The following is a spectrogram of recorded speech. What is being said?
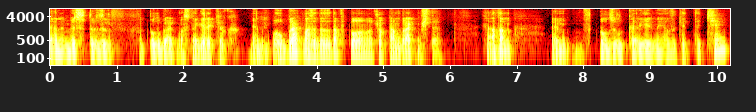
Yani Mesut Özil futbolu bırakmasına gerek yok. Yani o bırakmasa da zaten futbolunu çoktan bırakmıştı. Adam hem futbolculuk kariyerine yazık etti. Kim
